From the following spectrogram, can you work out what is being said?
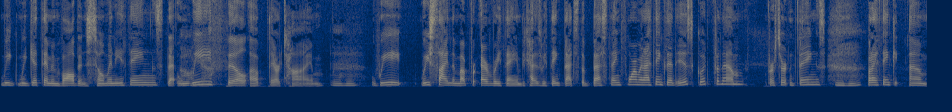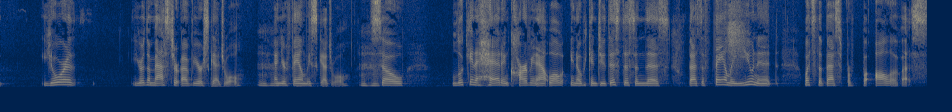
we we get them involved in so many things that oh, we fill up their time. Mm-hmm. We we sign them up for everything because we think that's the best thing for them, and I think that is good for them for certain things. Mm-hmm. But I think um, you're you're the master of your schedule mm-hmm. and your family schedule. So looking ahead and carving out, well, you know, we can do this, this, and this. But as a family unit, what's the best for all of us?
